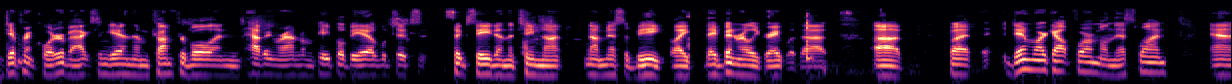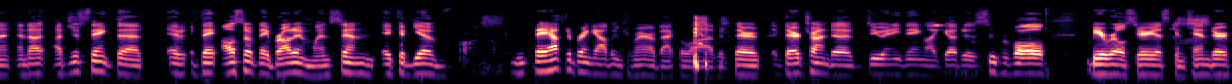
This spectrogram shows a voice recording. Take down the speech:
different quarterbacks and getting them comfortable and having random people be able to su- succeed and the team not not miss a beat. Like they've been really great with that, uh, but it didn't work out for them on this one. And and I, I just think that if if they also if they brought in Winston, it could give they have to bring Alvin Kamara back alive if they're if they're trying to do anything like go to the Super Bowl, be a real serious contender.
